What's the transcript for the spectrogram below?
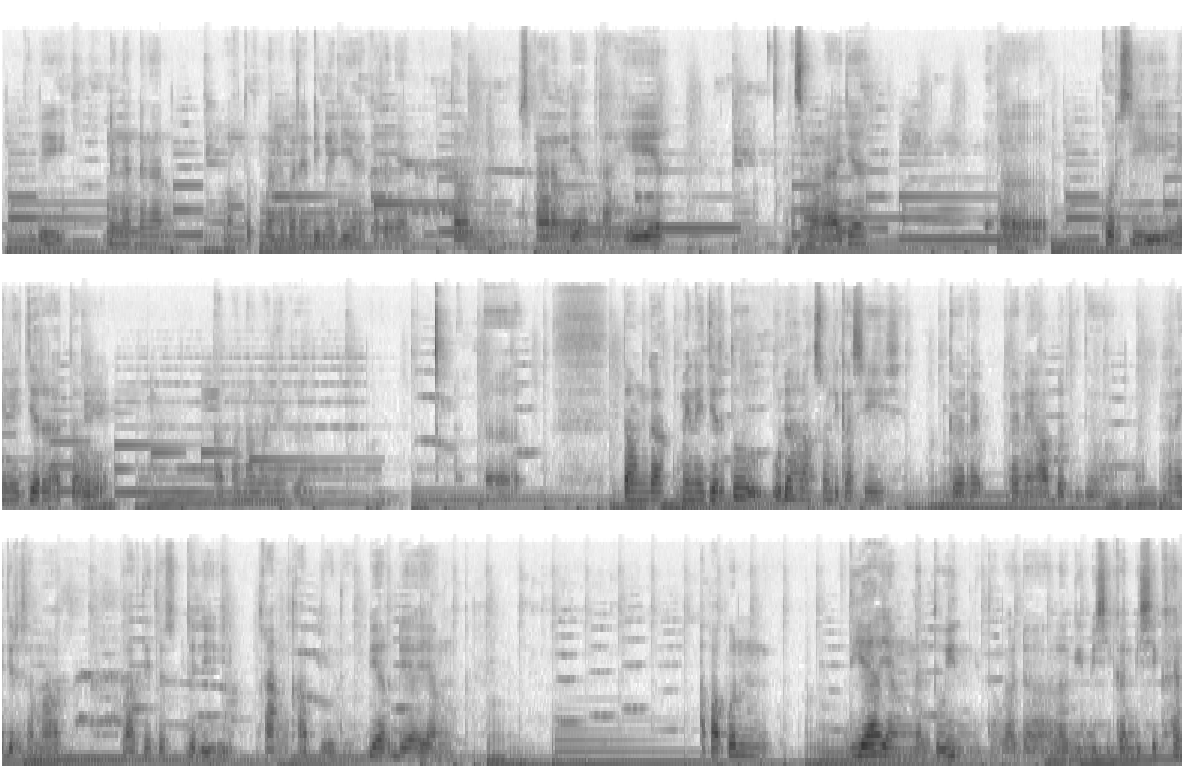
Tapi dengan dengan waktu kemarin-kemarin di media katanya tahun sekarang dia terakhir semoga aja uh, kursi manajer atau tonggak manajer tuh udah langsung dikasih ke Rene Albert gitu manajer sama pelatih terus jadi rangkap gitu. Biar dia yang apa pun dia yang nentuin gitu nggak ada lagi bisikan-bisikan.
